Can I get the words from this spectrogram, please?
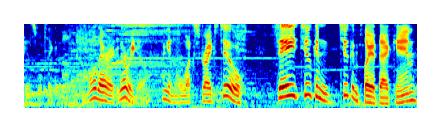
guess we'll take him out now. Oh, there, there we go. I'm getting the luck strikes too. See, two can two can play at that game.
